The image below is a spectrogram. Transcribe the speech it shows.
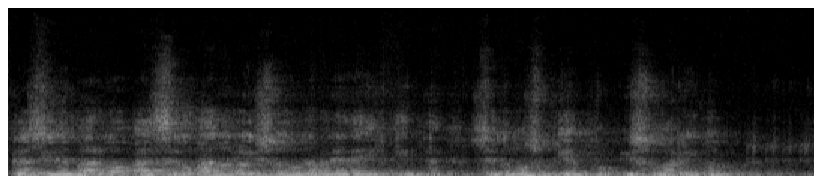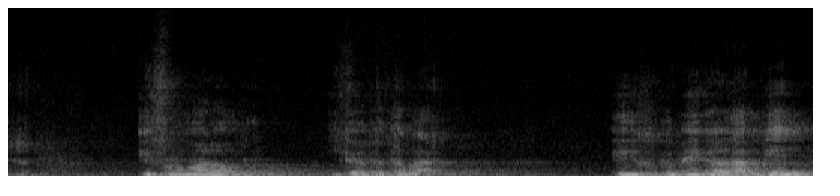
Pero sin embargo, al ser humano lo hizo de una manera distinta. Se tomó su tiempo su barrito y formó al hombre. Y quedó espectacular. Y dijo que me quedó tan bien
